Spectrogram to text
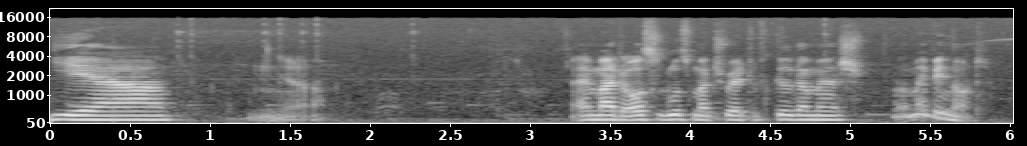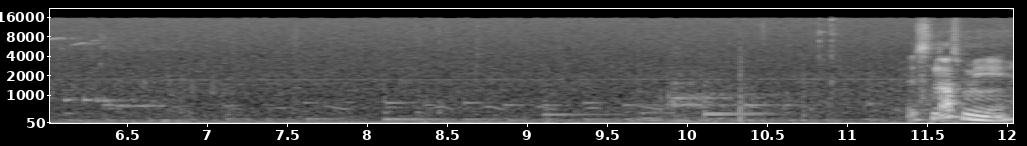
Yeah. Yeah. I might also lose my trade with Gilgamesh. Or maybe not. It's not me.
